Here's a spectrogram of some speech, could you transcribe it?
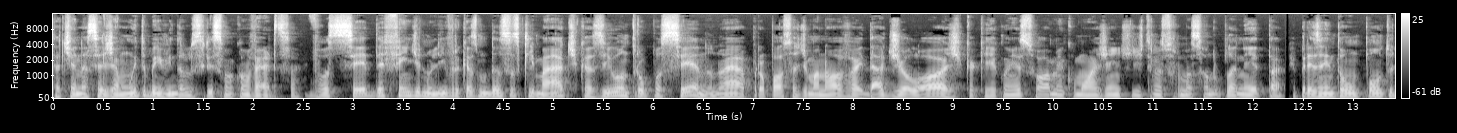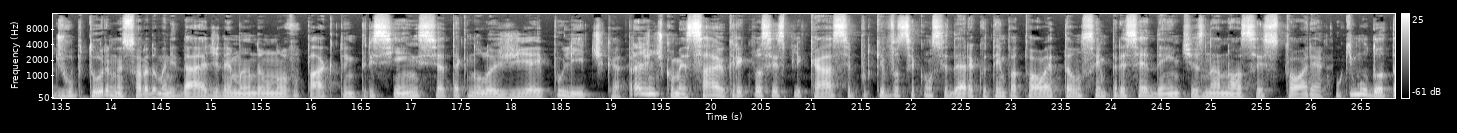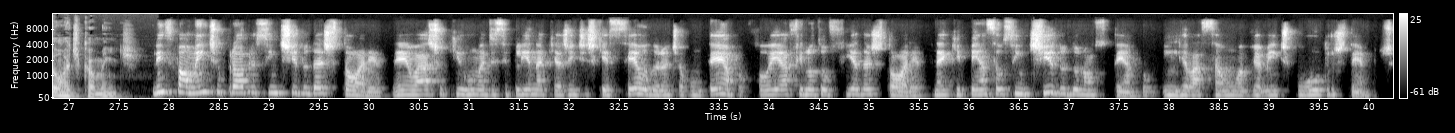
Tatiana, seja muito bem-vinda à Ilustríssima Conversa. Você defende no livro que as mudanças climáticas e o antropoceno, não é, a proposta de uma nova idade geológica que reconhece o homem como um agente de transformação do planeta, representam um ponto de ruptura na história da humanidade e demandam um novo pacto entre ciência, tecnologia e política. Para a gente começar, eu queria que você explicasse por que você considera que o tempo atual é tão sem precedentes na nossa história. O que mudou tão radicalmente? Principalmente o próprio sentido da história. Né? Eu acho que uma disciplina que a gente esqueceu durante algum tempo foi a filosofia da história, né? que pensa o sentido do nosso tempo em relação, obviamente, com outros tempos.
